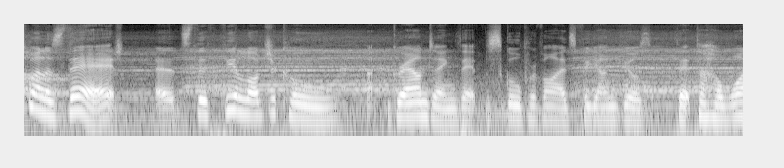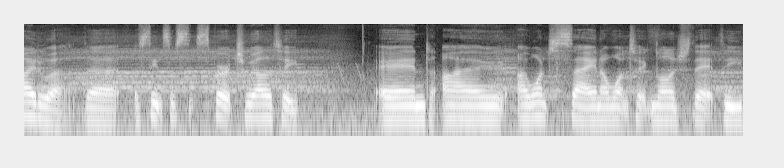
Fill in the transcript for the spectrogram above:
As well as that, it's the theological grounding that the school provides for young girls, that taha wairua, the sense of spirituality. And I, I want to say and I want to acknowledge that the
